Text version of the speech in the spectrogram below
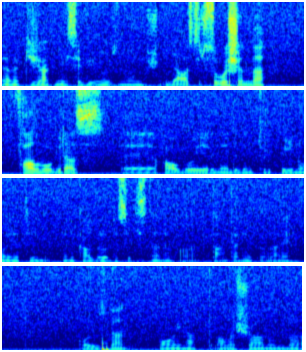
Demek ki Jagne'yi seviyor o yüzden öyle düşünüyor. Yasir Subaşı'nda Falbo biraz e, Falbo yerine dedim Türk birini oynatayım. Hani kadroda 8 tane falan tantane yapıyorlar ya. O yüzden oynattım ama şu an onu da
